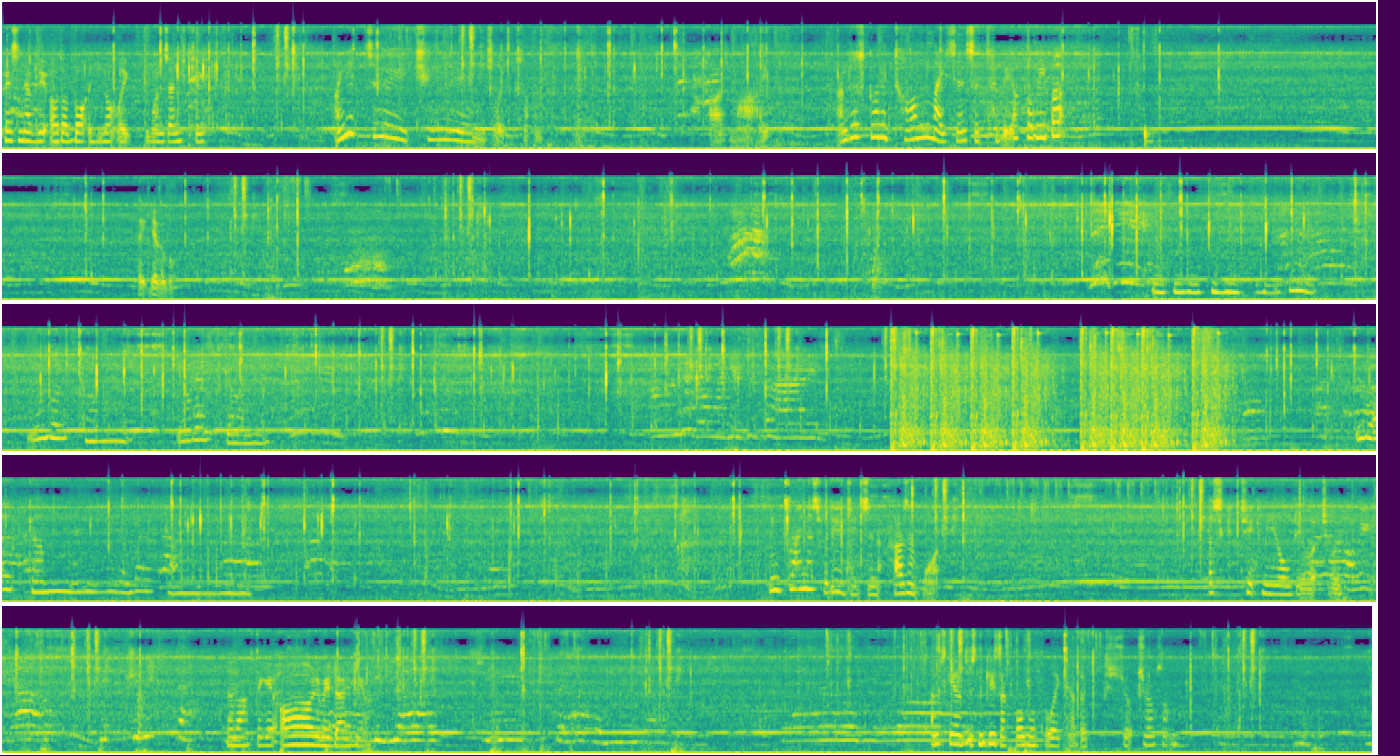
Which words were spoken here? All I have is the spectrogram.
pressing every other button, not like the ones empty. I need to change like something. As my, I'm just gonna turn my sensitivity up a wee bit. Welcome. You're welcome. You're welcome. Welcome. Been trying this for ages and it hasn't worked. This could take me all day literally. Then I have to get all the way down here. I'm scared just in case I fall off like a big structure or something.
